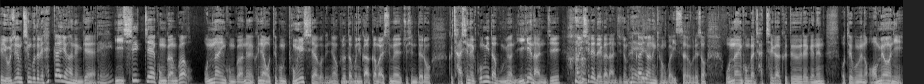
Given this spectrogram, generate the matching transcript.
요즘 친구들이 헷갈려 하는 게이 네. 실제 공간과 온라인 공간을 그냥 어떻게 보면 동일시하거든요. 그러다 보니까 아까 말씀해 주신 대로 그 자신을 꾸미다 보면 이게 난지 현실의 내가 난지 좀 네. 헷갈려하는 경우가 있어요. 그래서 온라인 공간 자체가 그들에게는 어떻게 보면 엄연히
